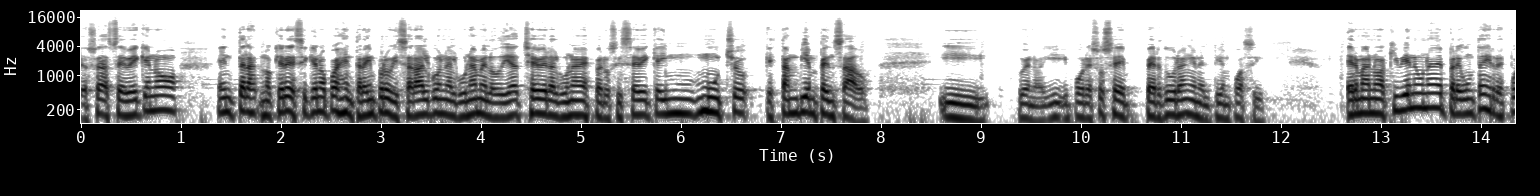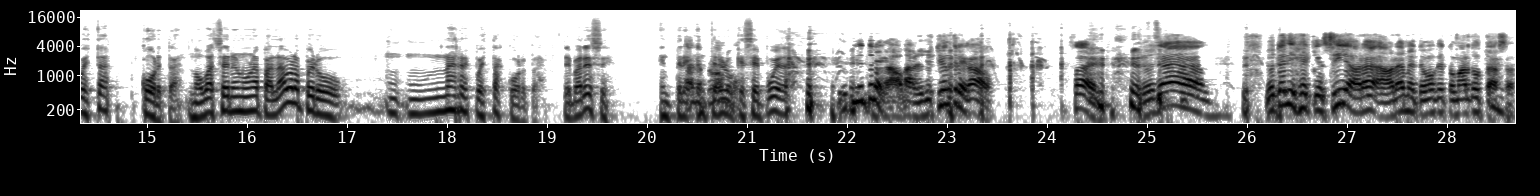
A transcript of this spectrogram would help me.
o sea, se ve que no entras, no quiere decir que no puedes entrar a improvisar algo en alguna melodía chévere alguna vez, pero sí se ve que hay mucho que están bien pensados. Y bueno, y, y por eso se perduran en el tiempo así. Hermano, aquí viene una de preguntas y respuestas cortas. No va a ser en una palabra, pero unas respuestas cortas. ¿Te parece? Entre, Dale, entre lo que se pueda. Yo estoy entregado, vale, yo estoy entregado. ¿Sabes? Yo ya, yo te dije que sí, ahora, ahora me tengo que tomar dos tazas.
